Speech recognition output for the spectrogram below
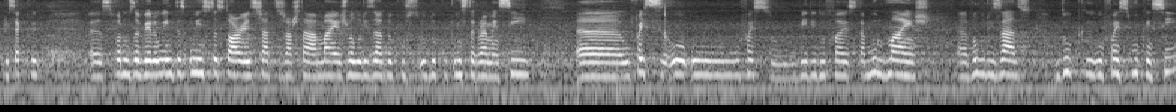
Por isso é que uh, se formos a ver o Insta, Stories já, já está mais valorizado do que o Instagram em si. Uh, o, face, o, o, face, o vídeo do Face está muito mais valorizado do que o Facebook em si.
